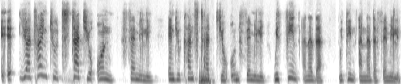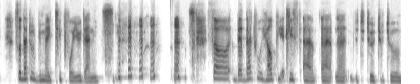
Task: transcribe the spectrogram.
it, you are trying to start your own family and you can't start your own family within another within another family so that would be my tip for you danny so that that will help you at least uh, uh, uh, to to to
